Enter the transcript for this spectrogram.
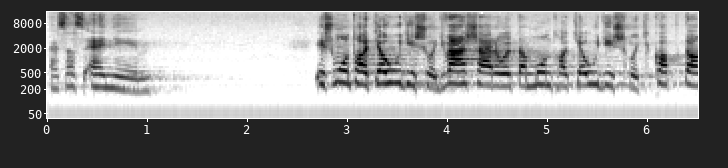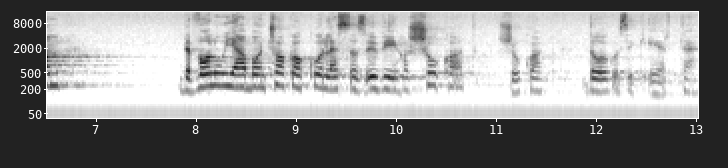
ez az enyém. És mondhatja úgy is, hogy vásároltam, mondhatja úgy is, hogy kaptam, de valójában csak akkor lesz az övé, ha sokat, sokat dolgozik érte.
